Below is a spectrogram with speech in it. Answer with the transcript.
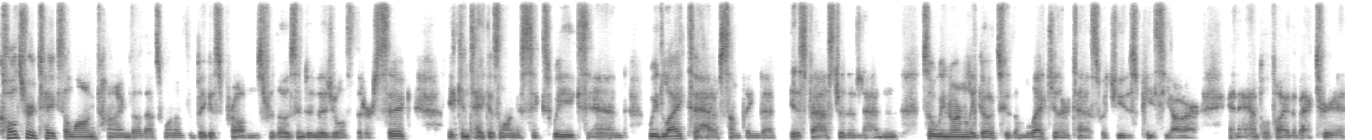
Culture takes a long time though that's one of the biggest problems for those individuals that are sick. It can take as long as 6 weeks and we'd like to have something that is faster than that. And so we normally go to the molecular tests, which use PCR and amplify the bacteria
